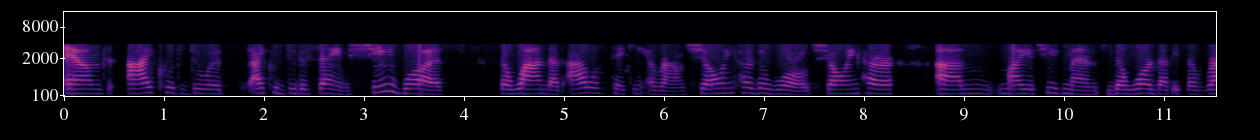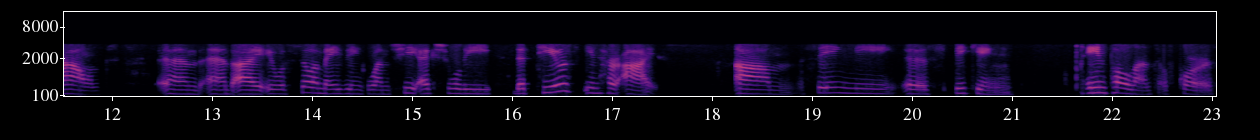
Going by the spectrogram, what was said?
And i could do it i could do the same. She was the one that i was taking around showing her the world showing her um my achievements the world that is around. And and I it was so amazing when she actually the tears in her eyes um seeing me uh, speaking in Poland of course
